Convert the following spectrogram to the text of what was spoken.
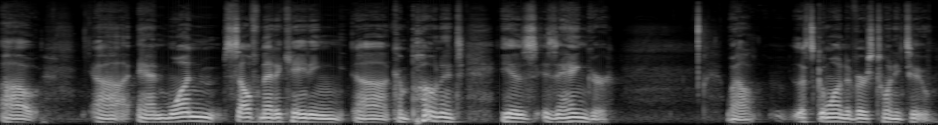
Uh, uh, and one self-medicating uh, component is is anger. Well, let's go on to verse 22.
